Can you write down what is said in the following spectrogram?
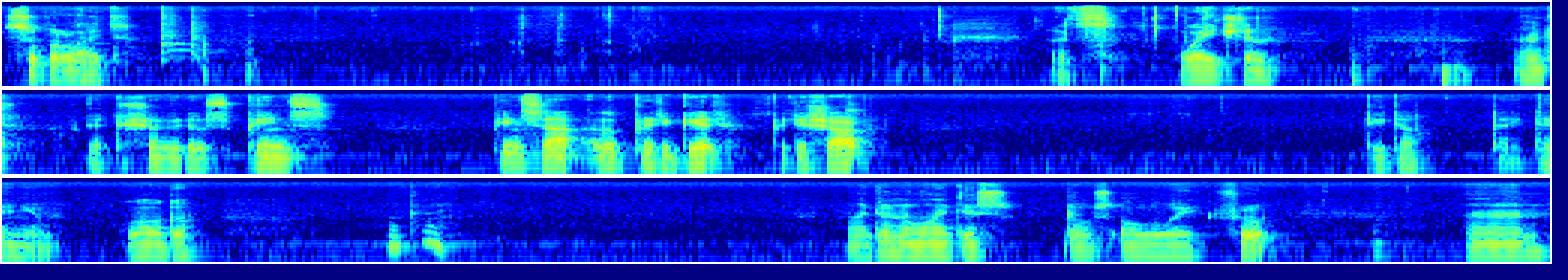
Super light let's wage them. And forget to show you those pins. Pins are look pretty good pretty sharp. Tito titanium logo. Okay. I don't know why this goes all the way through. And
